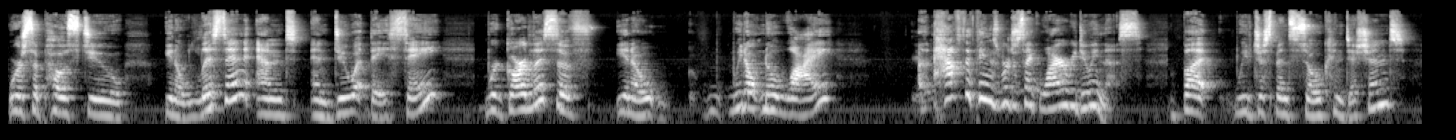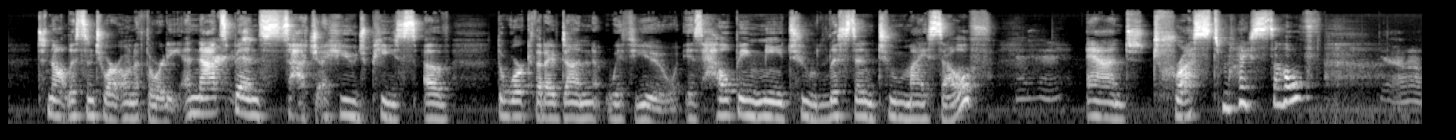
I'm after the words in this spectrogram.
We're supposed to, you know, listen and and do what they say regardless of, you know, we don't know why. Half the things we're just like why are we doing this? But we've just been so conditioned to not listen to our own authority. And that's Right. been such a huge piece of the work that I've done with you is helping me to listen to myself mm-hmm. and trust myself. Yeah,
